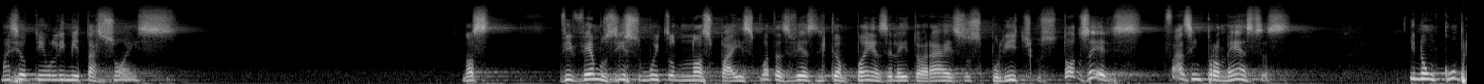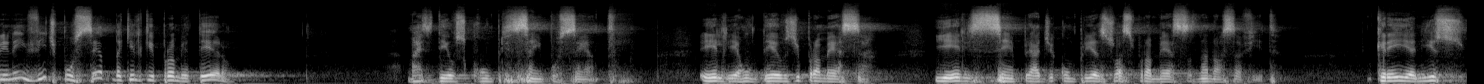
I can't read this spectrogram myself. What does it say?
mas eu tenho limitações. Nós vivemos isso muito no nosso país. Quantas vezes de campanhas eleitorais, os políticos, todos eles, fazem promessas e não cumprem nem 20% daquilo que prometeram mas Deus cumpre 100%. Ele é um Deus de promessa e Ele sempre há de cumprir as suas promessas na nossa vida. Creia nisso.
